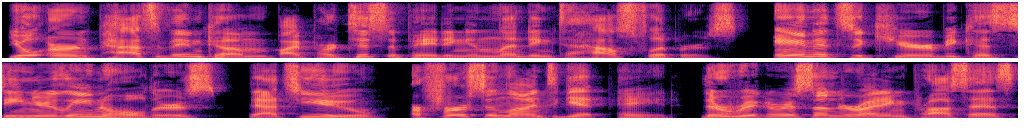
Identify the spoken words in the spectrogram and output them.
You'll earn passive income by participating in lending to house flippers. And it's secure because senior lien holders, that's you, are first in line to get paid. Their rigorous underwriting process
